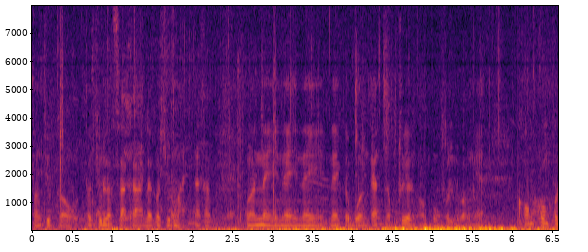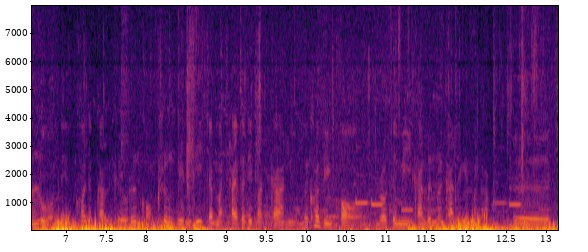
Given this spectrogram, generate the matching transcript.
ทั้งชุดเก่าทั้งชุดรักษาการและก็ชุดใหม่นะครับ เพราะฉะนั้นในในในในกระบวนการขับเคลื่อนของกรมฝนหลวงเนี่ยของกรมฝนหลวงเนี่ยข้อจำกัดคือเรื่องของเครื่องบินที่จะมาใช้ปฏิบัติการนี่ไม่ค่อยเพียงพอ เราจะมีการดำเนินการยังไงบ้างครับคือจ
